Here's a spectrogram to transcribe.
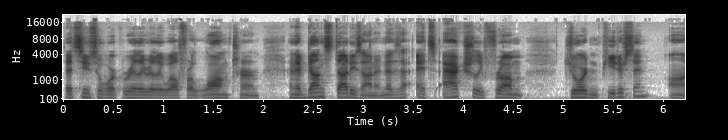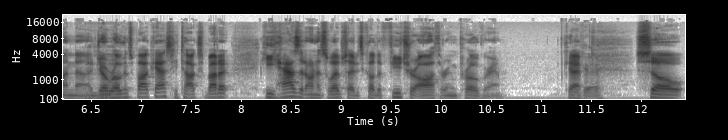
that seems to work really, really well for long term. And they've done studies on it. And it's, it's actually from Jordan Peterson on uh, Joe Rogan's podcast. He talks about it. He has it on his website. It's called the Future Authoring Program. Okay. Okay. So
